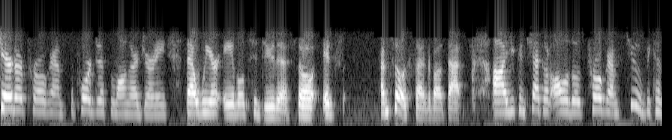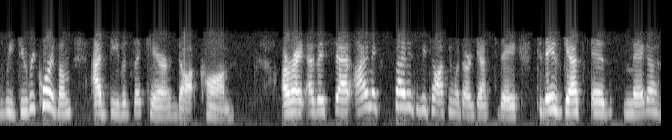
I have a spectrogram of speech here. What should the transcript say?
shared our program, supported us along our journey, that we are able to do this. So it's I'm so excited about that. Uh, you can check out all of those programs too because we do record them at divasthatcare.com. All right, as I said, I'm excited to be talking with our guest today. Today's guest is Megha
